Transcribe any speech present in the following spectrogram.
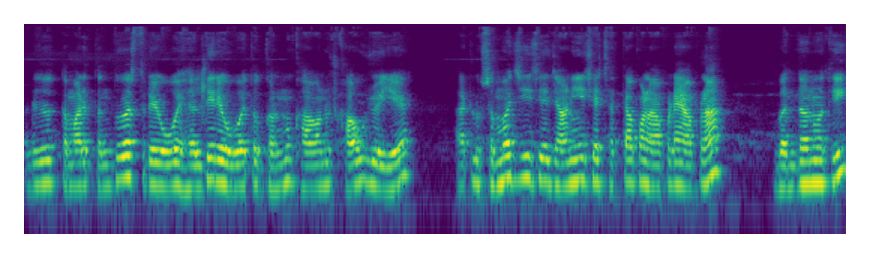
અને જો તમારે તંદુરસ્ત રહેવું હોય હેલ્ધી રહેવું હોય, તો ઘરનું ખાવાનું જ ખાવું જોઈએ. આટલું સમજીએ છીએ, જાણીએ છીએ, છતાં પણ આપણે આપણા બંધનોથી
